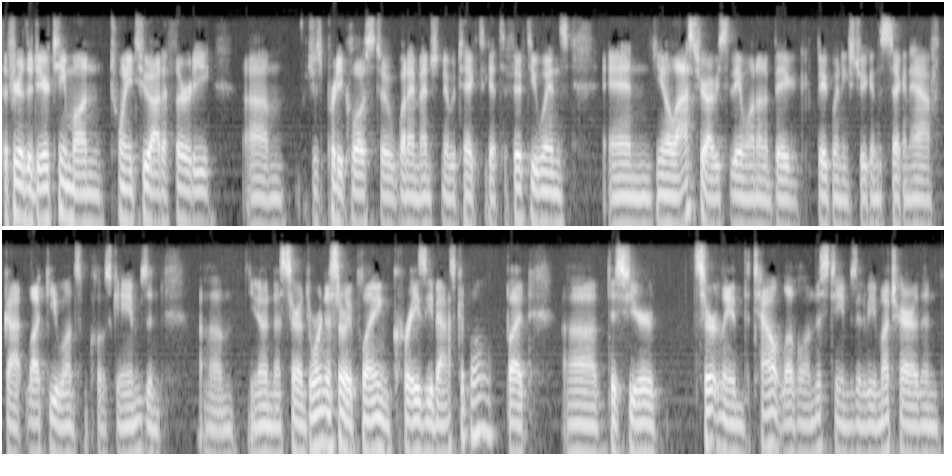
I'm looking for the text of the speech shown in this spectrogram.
the Fear of the Deer team won 22 out of 30, um, which is pretty close to what I mentioned it would take to get to 50 wins. And you know, last year obviously they went on a big big winning streak in the second half, got lucky, won some close games, and um, you know, necessarily they weren't necessarily playing crazy basketball, but uh, this year certainly the talent level on this team is going to be much higher than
